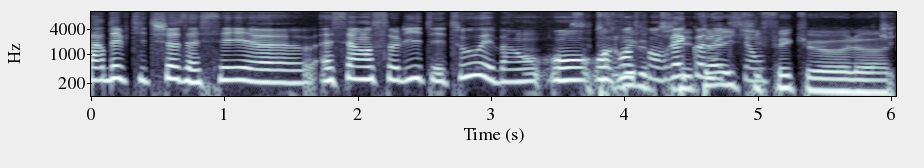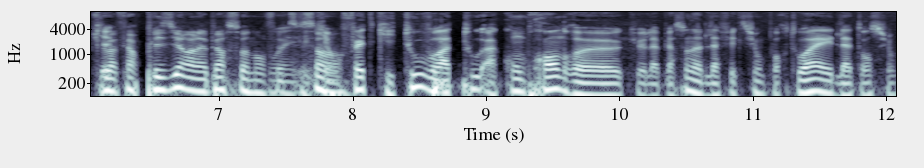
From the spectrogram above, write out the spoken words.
par des petites choses assez, euh, assez insolites et tout, et ben on, rentre le en vraie connexion. qui fait que le- Qui- tu vas faire plaisir à la personne en fait. Ouais, ça. qui hein. en fait qui t'ouvre à tout, à comprendre euh, que la personne a de l'affection pour toi et de l'attention.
